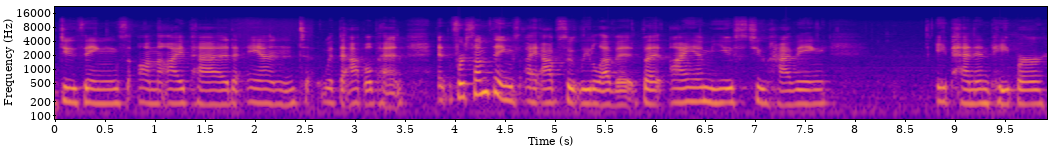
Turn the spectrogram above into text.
do things on the iPad and with the Apple Pen. And for some things, I absolutely love it, but I am used to having a pen and paper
